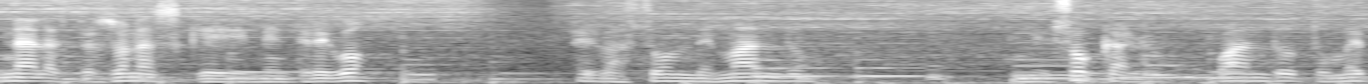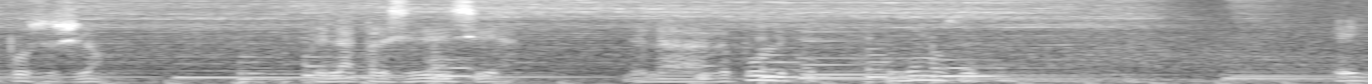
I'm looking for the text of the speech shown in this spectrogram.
una de las personas que me entregó el bastón de mando en el Zócalo cuando tomé posesión de la presidencia de la República. Tenemos ella.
